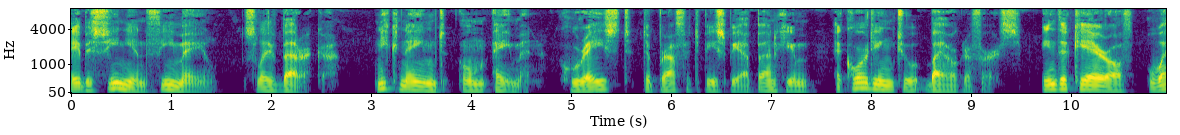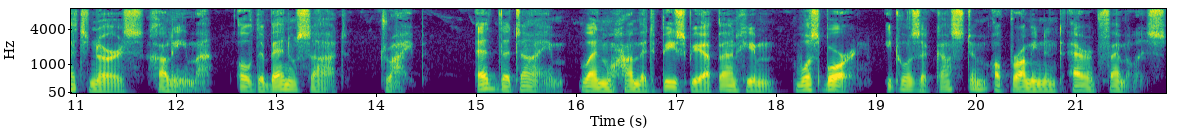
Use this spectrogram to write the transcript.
Abyssinian female slave Baraka, nicknamed Umm Ayman, who raised the Prophet, peace be upon him, according to biographers, in the care of wet nurse Halima of the Banu Sa'd tribe. At the time when Muhammad, peace be upon him, was born, it was a custom of prominent Arab families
